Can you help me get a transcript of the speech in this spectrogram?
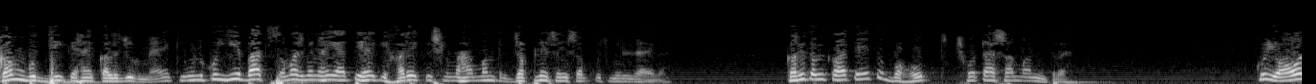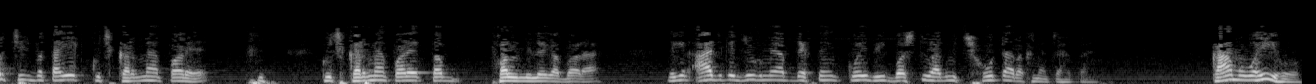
कम बुद्धि के हैं कलयुग में कि उनको ये बात समझ में नहीं आती है कि हरे कृष्ण महामंत्र जपने से ही सब कुछ मिल जाएगा। कभी कभी कहते हैं तो बहुत छोटा सा मंत्र है। कोई और चीज़ बताइए, कुछ करना पड़े, कुछ करना पड़े तब फल मिलेगा बड़ा। लेकिन आज के युग में आप देखते हैं, कोई भी वस्तु आदमी छोटा रखना चाहता है। काम वही हो।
